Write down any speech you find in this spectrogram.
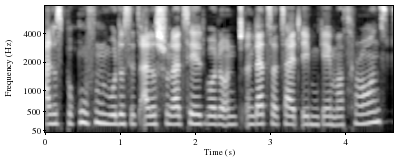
alles berufen, wo das jetzt alles schon erzählt wurde und in letzter Zeit eben Game of Thrones.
